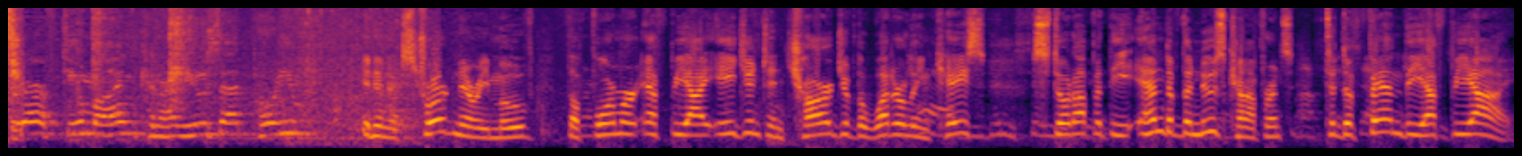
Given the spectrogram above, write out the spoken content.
Sheriff, do you mind? Can I use that podium? In an extraordinary move, the former FBI agent in charge of the Wetterling case stood up at the end of the news conference to defend the FBI.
